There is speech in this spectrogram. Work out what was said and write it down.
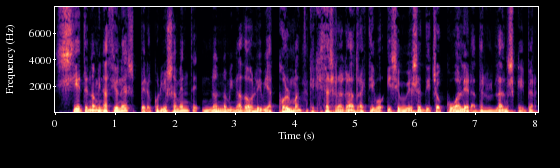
7 nominaciones, pero curiosamente no han nominado a Olivia Colman, que quizás era el gran atractivo, y si me hubiesen dicho cuál era del Landscaper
